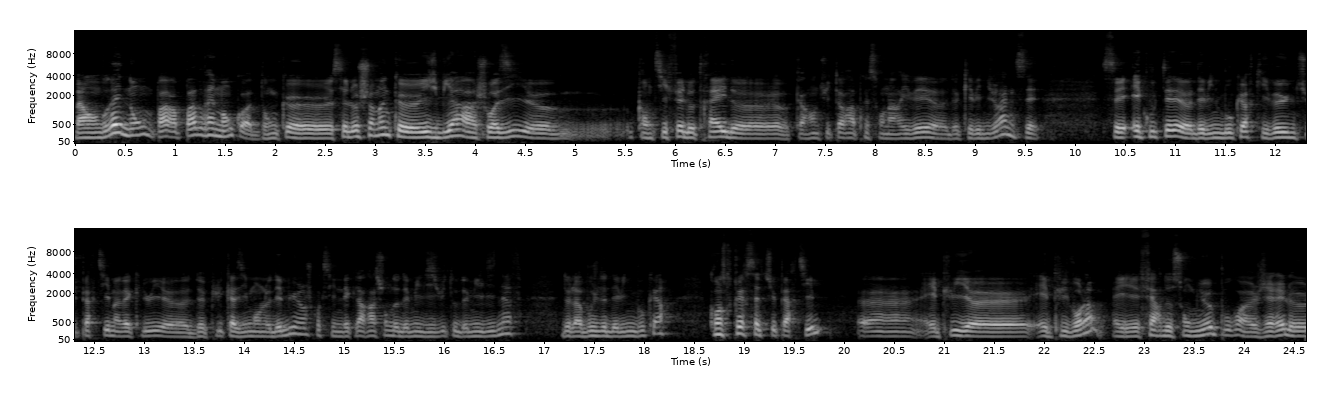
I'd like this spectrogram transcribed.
Ben, En vrai, non, pas, pas vraiment. Quoi. Donc c'est le chemin que Ishbia a choisi quand il fait le trade 48 heures après son arrivée de Kevin Durant. C'est, c'est écouter Devin Booker qui veut une super team avec lui depuis quasiment le début. Hein. Je crois que c'est une déclaration de 2018 ou 2019 de la bouche de Devin Booker construire cette super team. Euh, et, puis, euh, et puis voilà, et faire de son mieux pour euh, gérer le,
